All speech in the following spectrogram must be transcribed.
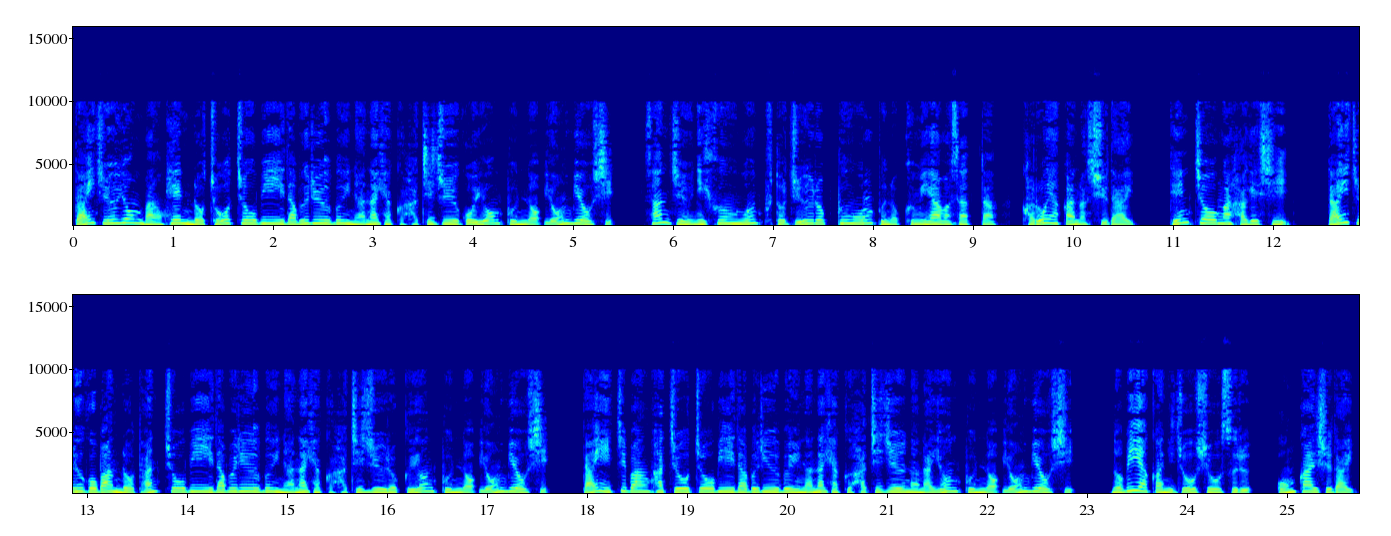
第14番変路長調 BWV785 4分の4拍子、32分音符と16分音符の組み合わさった軽やかな主題。転調が激しい。第15番路単調 BWV786 4分の4拍子。第1番波長調 BWV787 4分の4拍子。伸びやかに上昇する音階主題。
